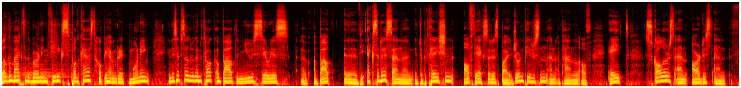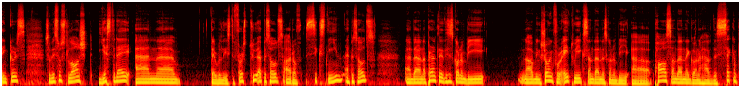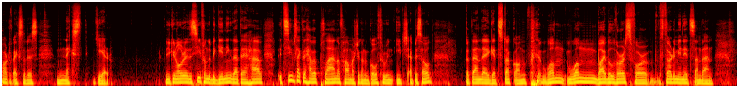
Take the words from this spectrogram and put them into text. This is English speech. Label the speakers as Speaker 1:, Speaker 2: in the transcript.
Speaker 1: Welcome back to the Burning Phoenix podcast. Hope you're having a great morning. In this episode, we're going to talk about the new series uh, about uh, the Exodus and an interpretation of the Exodus by Jordan Peterson and a panel of eight scholars and artists and thinkers. So, this was launched yesterday and uh, they released the first two episodes out of 16 episodes. And then apparently, this is going to be now being showing for eight weeks, and then there's going to be a pause, and then they're going to have the second part of Exodus next year. You can already see from the beginning that they have, it seems like they have a plan of how much they're going to go through in each episode, but then they get stuck on one one Bible verse for 30 minutes, and then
